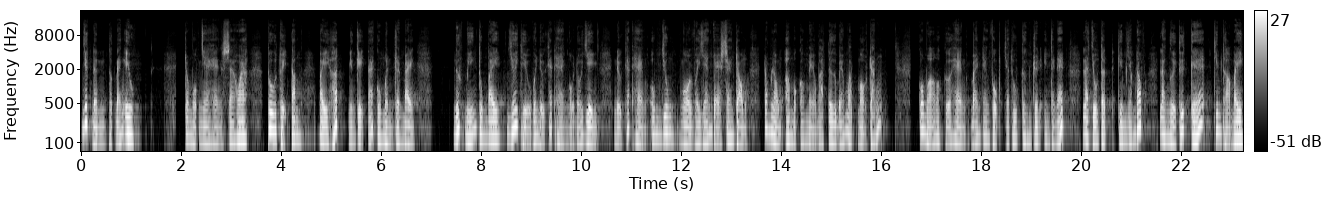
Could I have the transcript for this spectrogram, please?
nhất định thật đáng yêu. Trong một nhà hàng xa hoa, Thu Thủy Tâm bày hết những kiệt tác của mình trên bàn. Nước miếng tung bay giới thiệu với nữ khách hàng ngồi đối diện. Nữ khách hàng ung dung ngồi với dáng vẻ sang trọng, trong lòng ôm một con mèo ba tư béo mập màu trắng. Cô mở một cửa hàng bán trang phục cho thú cưng trên Internet, là chủ tịch kiêm giám đốc, là người thiết kế, kim thợ may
